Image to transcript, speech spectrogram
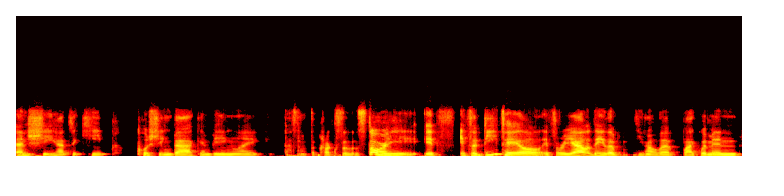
And she had to keep pushing back and being like, that's not the crux of the story. It's it's a detail, it's a reality that, you know, that black women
